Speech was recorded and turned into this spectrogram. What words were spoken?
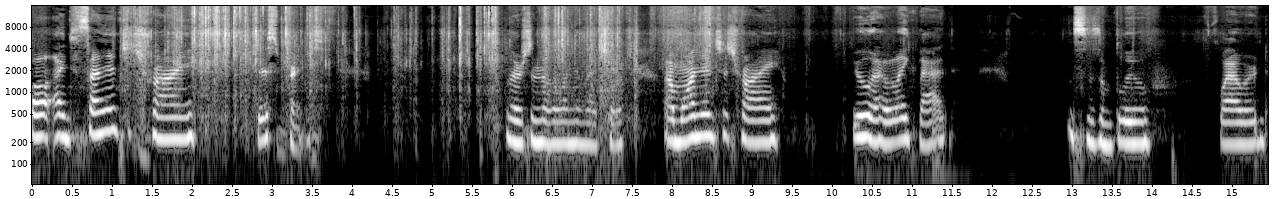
Well, I decided to try this print. There's another one in there too. I wanted to try. Ooh, I like that. This is a blue flowered.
